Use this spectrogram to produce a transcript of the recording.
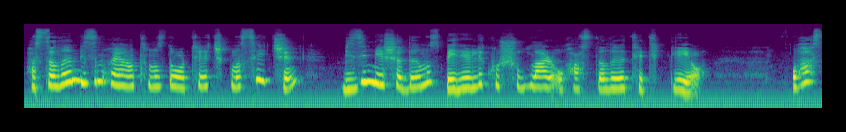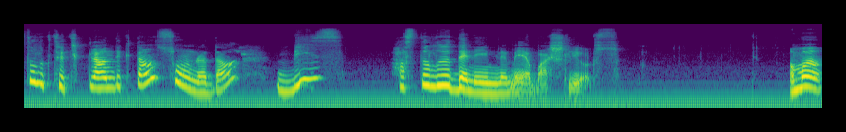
hastalığın bizim hayatımızda ortaya çıkması için bizim yaşadığımız belirli koşullar o hastalığı tetikliyor. O hastalık tetiklendikten sonra da biz hastalığı deneyimlemeye başlıyoruz. Ama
